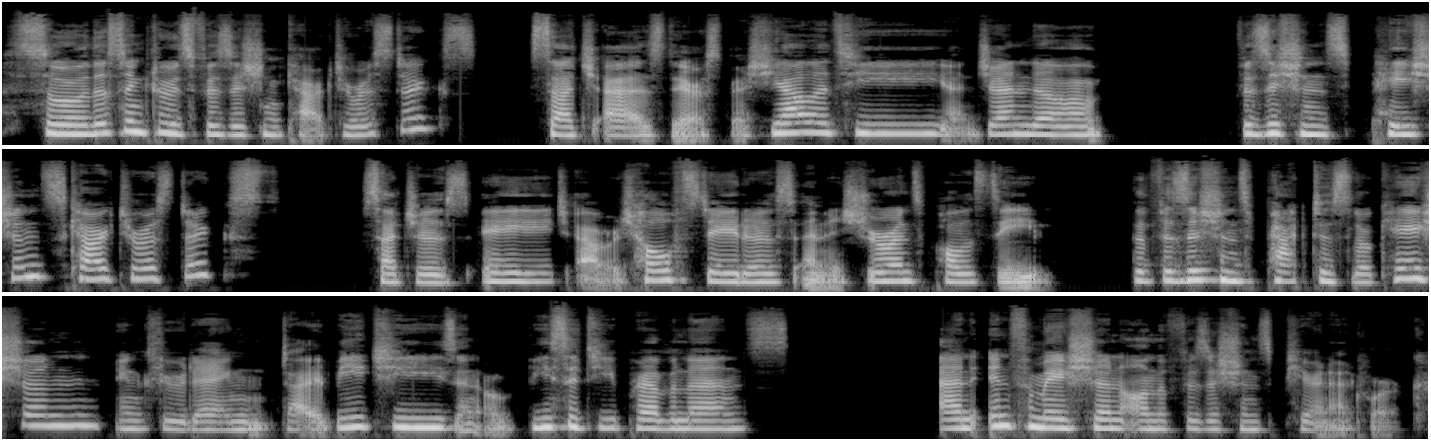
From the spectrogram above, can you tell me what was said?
So this includes physician characteristics, such as their specialty and gender, physicians' patients' characteristics, such as age, average health status, and insurance policy, the physician's practice location, including diabetes and obesity prevalence, and information on the physician's peer network.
